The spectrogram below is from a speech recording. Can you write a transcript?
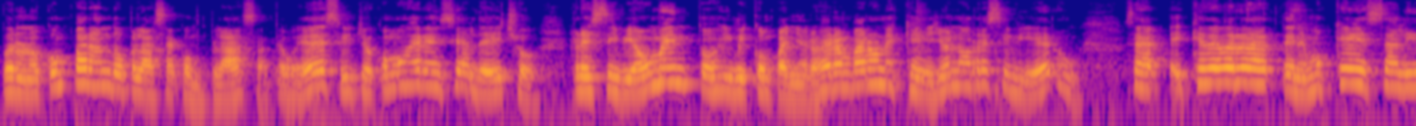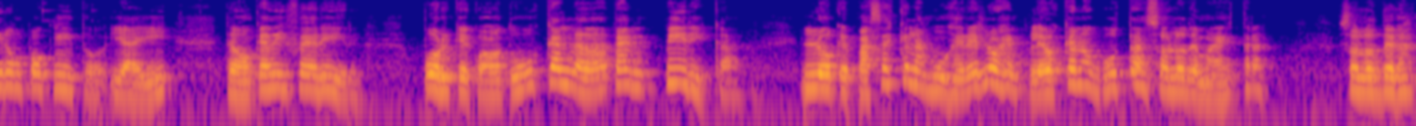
pero no comparando plaza con plaza. Te voy a decir, yo como gerencial, de hecho, recibí aumentos y mis compañeros eran varones que ellos no recibieron. O sea, es que de verdad tenemos que salir un poquito y ahí tengo que diferir, porque cuando tú buscas la data empírica, lo que pasa es que las mujeres los empleos que nos gustan son los de maestra. Son los de las,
